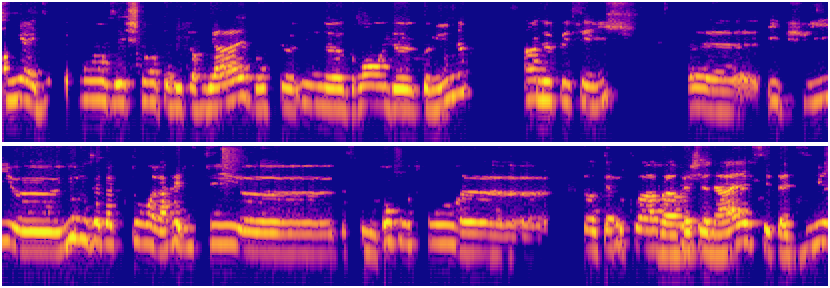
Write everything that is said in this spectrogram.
signé à différents échelons territoriaux, donc une grande commune, un EPCI, et puis, nous nous adaptons à la réalité parce que nous rencontrons sur le territoire euh, régional, c'est-à-dire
